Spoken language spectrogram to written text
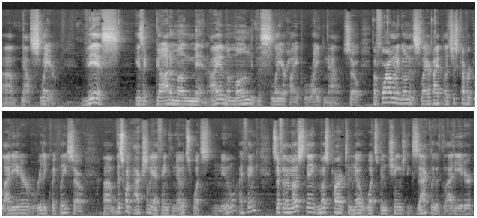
Um, now, Slayer. This is a god among men. I am among the Slayer hype right now. So before I want to go into the Slayer hype, let's just cover Gladiator really quickly. So um, this one actually, I think, notes what's new, I think. So for the most thing, most part, to note what's been changed exactly with Gladiator,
